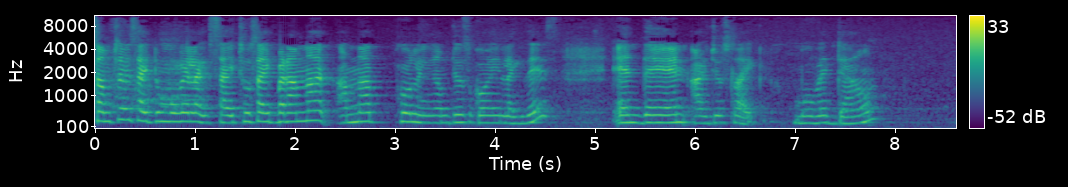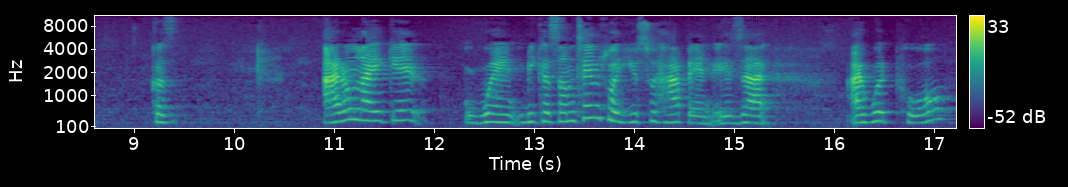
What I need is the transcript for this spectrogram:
Sometimes I do move it like side to side, but I'm not I'm not pulling. I'm just going like this, and then I just like move it down, cause I don't like it when because sometimes what used to happen is that I would pull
